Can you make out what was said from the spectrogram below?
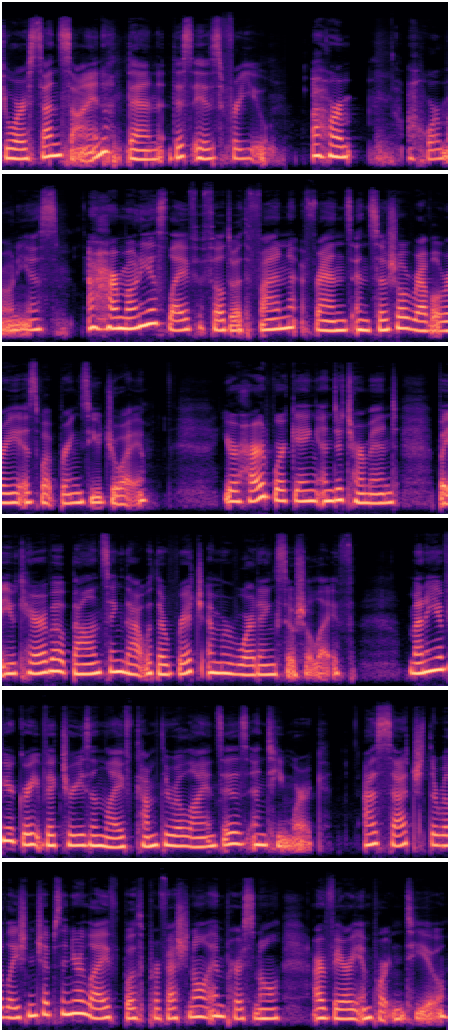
your sun sign, then this is for you. A, har- a harmonious, a harmonious life filled with fun, friends, and social revelry is what brings you joy. You're hardworking and determined, but you care about balancing that with a rich and rewarding social life. Many of your great victories in life come through alliances and teamwork. As such, the relationships in your life, both professional and personal, are very important to you.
